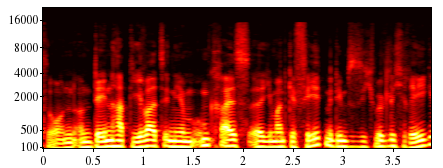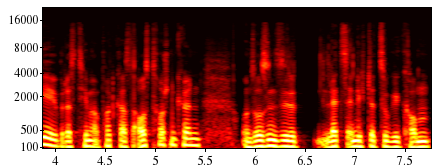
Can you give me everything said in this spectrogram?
So, und, und denen hat jeweils in ihrem Umkreis äh, jemand gefehlt, mit dem sie sich wirklich rege über das Thema Podcast austauschen können. Und so sind sie letztendlich dazu gekommen,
